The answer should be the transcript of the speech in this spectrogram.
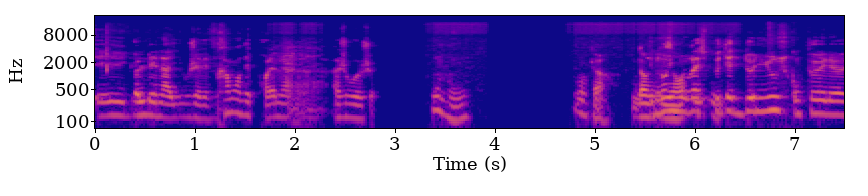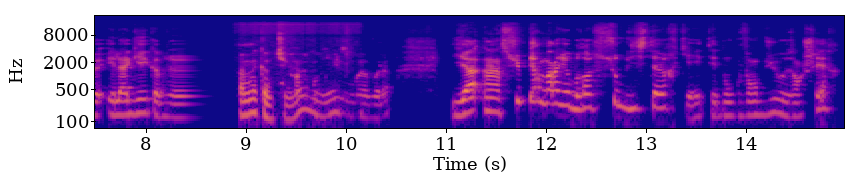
et GoldenEye, où j'avais vraiment des problèmes à, à jouer au jeu. D'accord. Donc, il nous reste peut-être deux news qu'on peut éla- élaguer comme je- Ah, mais comme tu veux. Ouais, voilà. Il y a un Super Mario Bros sous blister qui a été donc vendu aux enchères.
